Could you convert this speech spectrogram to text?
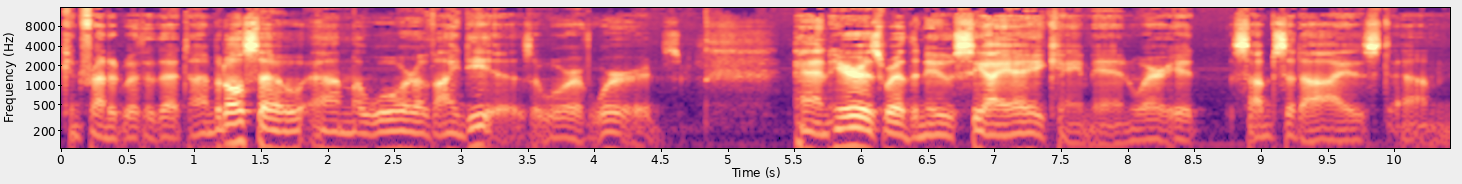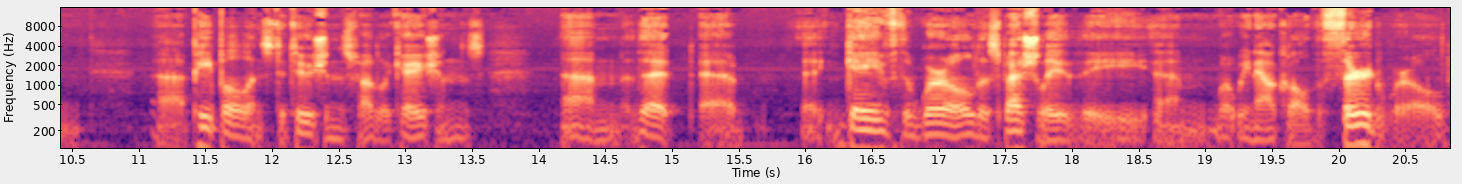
confronted with at that time, but also um, a war of ideas, a war of words. And here is where the new CIA came in, where it subsidized um, uh, people, institutions, publications um, that uh, gave the world, especially the um, what we now call the third world,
